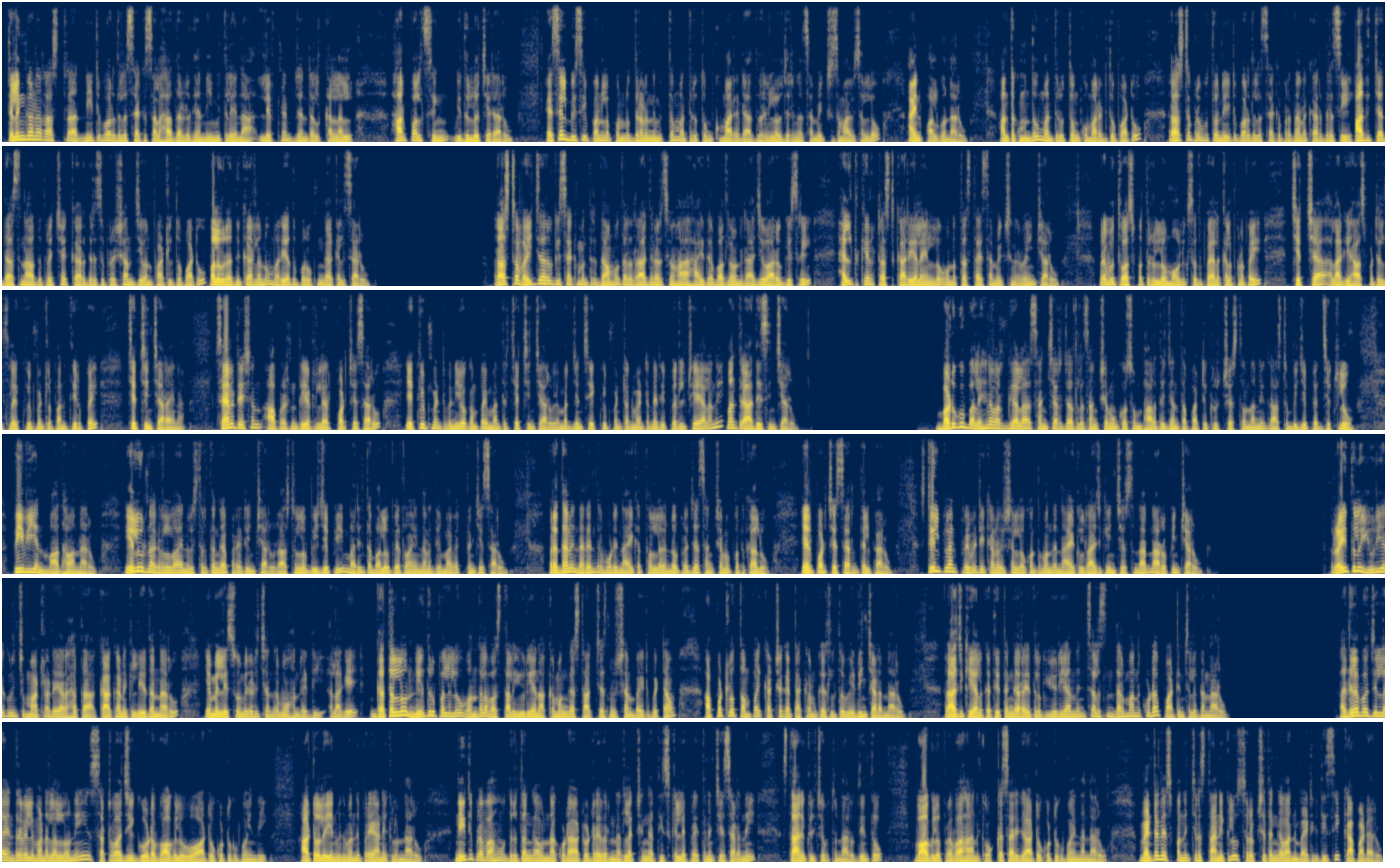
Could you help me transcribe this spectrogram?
తెలంగాణ రాష్ట్ర నీటిపారుదల శాఖ సలహాదారుడిగా నియమితులైన lieutenant general colonel Harpal Singh విధుల్లో చేరారు. ఎస్ఎల్బీసీ పనుల పునరుద్ధరణ నిమిత్తం మంత్రి ఉత్తమ్ కుమార్ రెడ్డి ఆధ్వర్యంలో జరిగిన సమీక్ష సమావేశంలో ఆయన పాల్గొన్నారు. అంతకుముందు మంత్రి ఉత్తమ్ కుమార్ రెడ్డితో పాటు రాష్ట్ర ప్రభుత్వ నీటిపారుదల శాఖ ప్రధాన కార్యదర్శి ఆదిత్య నాథ్ ప్రత్యేక కార్యదర్శి ప్రశాంత్ జీవన్ పాటిల్తో పాటు పలువురు అధికారులను మర్యాదపూర్వకంగా కలిశారు. రాష్ట్ర వైద్యారోగ్య శాఖ మంత్రి దామోదర రాజనరసింహ హైదరాబాద్లోని Rajiv Arogyasri health care trust కార్యాలయంలో ఉన్నతస్థాయి సమీక్ష నిర్వహించారు. ప్రభుత్వ ఆసుపత్రుల్లో మౌలిక సదుపాయాల కల్పనపై చర్చ అలాగే హాస్పిటల్స్లో ఎక్విప్మెంట్ల పనితీరుపై చర్చించారాయన శానిటేషన్ ఆపరేషన్ థియేటర్లు ఏర్పాటు చేశారు. ఎక్విప్మెంట్ వినియోగంపై మంత్రి చర్చించారు. ఎమర్జెన్సీ ఎక్విప్మెంట్లను వెంటనే రిపేర్లు చేయాలని మంత్రి ఆదేశించారు. బడుగు బలహీన వర్గాల సంచార జాతుల సంక్షేమం కోసం భారతీయ జనతా పార్టీ కృషి చేస్తోందని రాష్ట్ర బీజేపీ అధ్యక్షులు పీవీఎన్ మాధవ్ అన్నారు. ఏలూరు నగరంలో ఆయన విస్తృతంగా పర్యటించారు. రాష్ట్రంలో బీజేపీ మరింత బలోపేతం అయిందన్న ధీమా వ్యక్తం చేశారు. ప్రధాని నరేంద్ర మోడీ నాయకత్వంలో ఎన్నో ప్రజా సంక్షేమ పథకాలు ఏర్పాటు చేశారని తెలిపారు. స్టీల్ ప్లాంట్ ప్రైవేటీకరణ విషయంలో కొంతమంది నాయకులు రాజకీయం చేస్తున్నారని ఆరోపించారు. రైతులు యూరియా గురించి మాట్లాడే అర్హత కాకానికి లేదన్నారు ఎమ్మెల్యే సోమిరెడ్డి చంద్రమోహన్ రెడ్డి. అలాగే గతంలో నేదురుపల్లిలో వందల బస్తాల యూరియాను అక్రమంగా స్టాక్ చేసిన విషయాన్ని బయటపెట్టాం అప్పట్లో తమపై కక్షగట్ట అక్రమ కేసులతో వేధించాడన్నారు. రాజకీయాలకు అతీతంగా రైతులకు యూరియా అందించాల్సిన ధర్మాన్ని కూడా పాటించలేదన్నారు. ఆదిలాబాద్ జిల్లా ఇంద్రవెల్లి మండలంలోని సట్వాజీగూడ వాగులో ఓ ఆటో కొట్టుకుపోయింది. ఆటోలో ఎనిమిది మంది ప్రయాణికులున్నారు. నీటి ప్రవాహం ఉధృతంగా ఉన్నా కూడా ఆటో డ్రైవర్ నిర్లక్ష్యంగా తీసుకెళ్ళే ప్రయత్నం చేశాడని స్థానికులు చెబుతున్నారు. దీంతో వాగులో ప్రవాహానికి ఒక్కసారిగా ఆటో కొట్టుకుపోయిందన్నారు. వెంటనే స్పందించిన స్థానికులు సురక్షితంగా వారిని బయటకు తీసి కాపాడారు.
